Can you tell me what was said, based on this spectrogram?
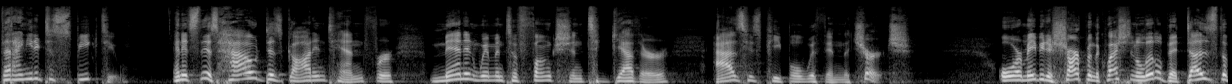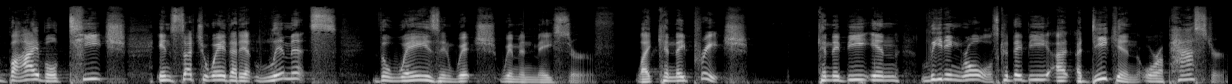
that I needed to speak to. And it's this How does God intend for men and women to function together as his people within the church? Or maybe to sharpen the question a little bit, does the Bible teach in such a way that it limits the ways in which women may serve. Like, can they preach? Can they be in leading roles? Could they be a, a deacon or a pastor?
